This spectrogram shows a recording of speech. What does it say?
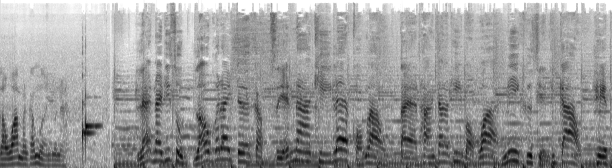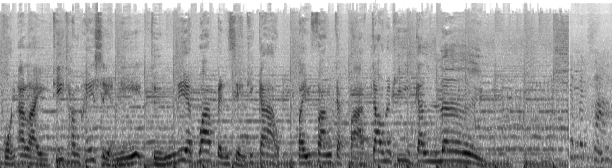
เราว่ามันก็เหมือนอยู่นะ และในที่สุดเราก็ได้เจอกับเสียงนาคีแรกของเรา แต่ทางเจ้าหน้าที่บอกว่านี่คือเสียงที่ 9 เหตุผลอะไรที่ทำให้เสียงนี้ถึงเรียกว่าเป็นเสียงที่ 9 ไปฟังจากปากเจ้าหน้าที่กันเลยเป็นเสียงที่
